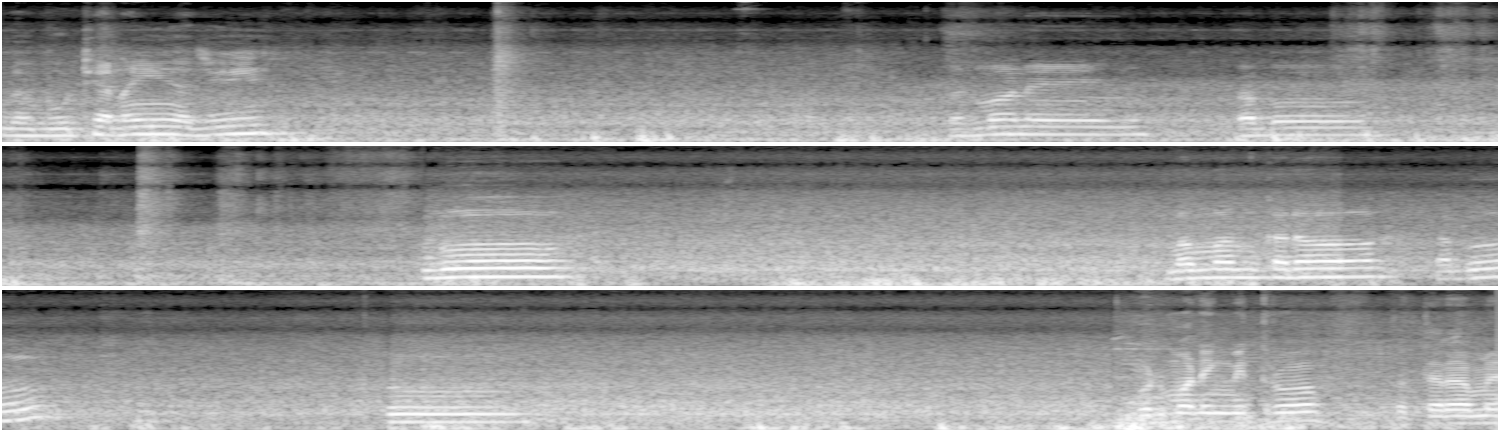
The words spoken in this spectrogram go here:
બબુ ઉઠ્યા નહીં હજી ગુડ મોર્નિંગ બબુ બબુ મમ્મમ કરો બબુ ગુડ મોર્નિંગ મિત્રો. અત્યારે અમે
